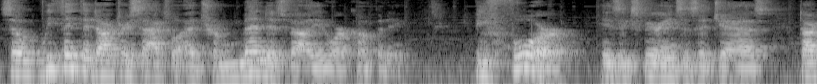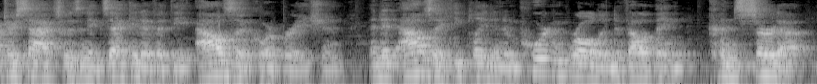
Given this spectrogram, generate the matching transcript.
So we think that Dr. Saks will add tremendous value to our company. Before his experiences at Jazz, Dr. Saks was an executive at the Alza Corporation, and at Alza he played an important role in developing Concerta,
